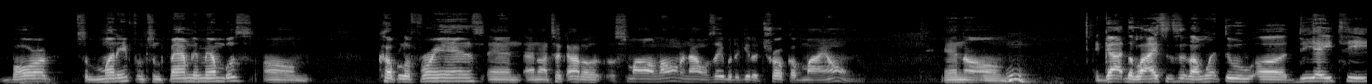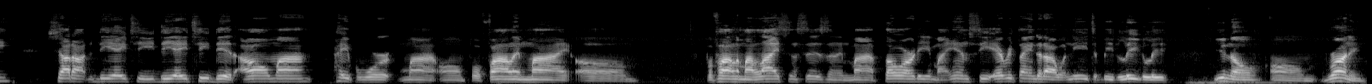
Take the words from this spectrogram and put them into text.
borrowed some money from some family members, um, couple of friends, and, and I took out a, a, small loan and I was able to get a truck of my own. And um, mm got the licenses. I went through uh, DAT. Shout out to DAT. DAT did all my paperwork, my um for filing my um for filing my licenses and my authority, my MC, everything that I would need to be legally, you know, um running.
